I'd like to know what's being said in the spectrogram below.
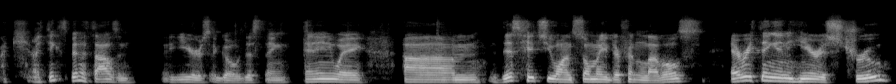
I, I think it's been a thousand years ago, this thing. And anyway, um, this hits you on so many different levels. Everything in here is true.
